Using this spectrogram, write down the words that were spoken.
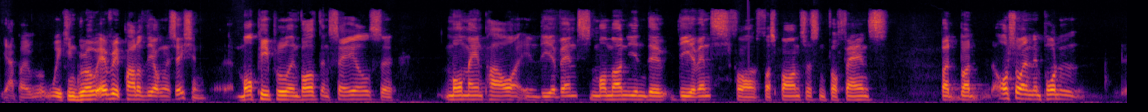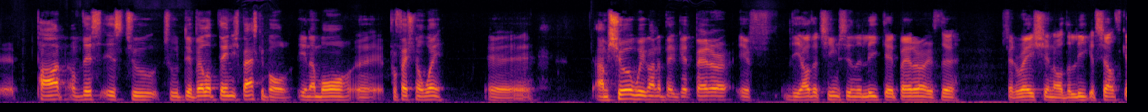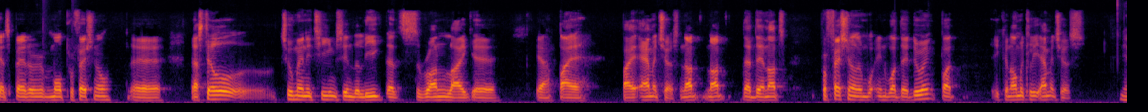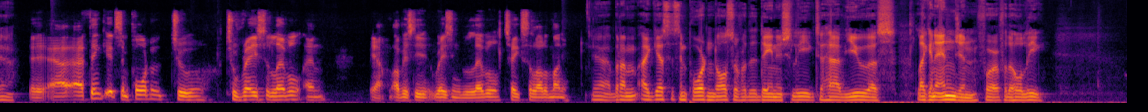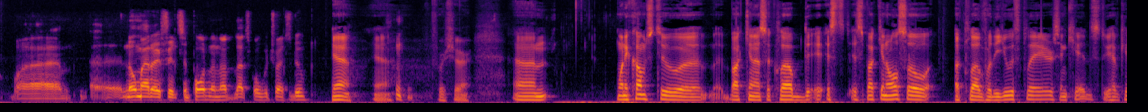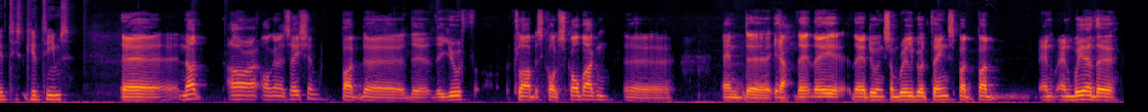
yeah, but we can grow every part of the organization. More people involved in sales, uh, more manpower in the events, more money in the, the events for, for sponsors and for fans. But but also an important uh, part of this is to to develop Danish basketball in a more uh, professional way. Uh, I'm sure we're going to be, get better if the other teams in the league get better, if the federation or the league itself gets better, more professional. Uh, there's still too many teams in the league that's run like, uh, yeah, by by amateurs. Not not that they're not professional in, in what they're doing, but economically amateurs. Yeah, uh, I, I think it's important to to raise the level, and yeah, obviously raising the level takes a lot of money. Yeah, but I'm, I guess it's important also for the Danish league to have you as like an engine for for the whole league. Well, uh, no matter if it's important or not, that's what we try to do. Yeah, yeah, for sure. Um, when it comes to uh, Bakken as a club, is, is Bakken also a club for the youth players and kids? Do you have kid kid teams? Uh, not our organization, but uh, the the youth club is called Skovbakken. Uh, and uh, yeah, they they they're doing some really good things. But but and and we're the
